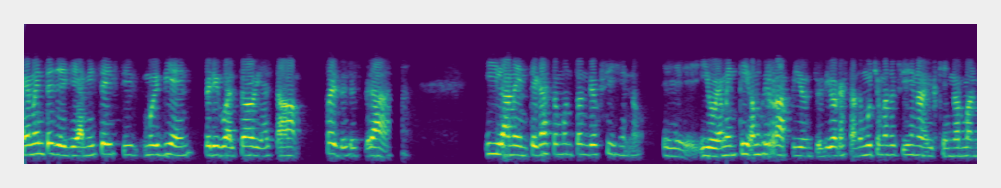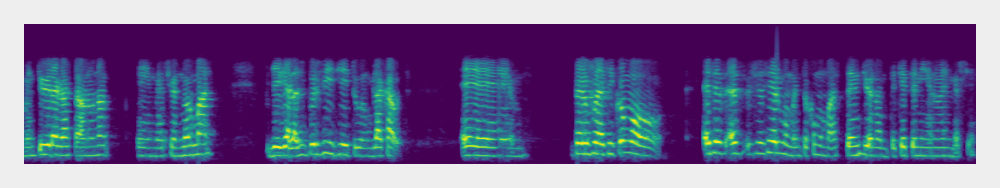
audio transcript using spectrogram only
Obviamente llegué a mi safety muy bien, pero igual todavía estaba pues desesperada. Y la mente gastó un montón de oxígeno eh, y obviamente iba muy rápido, entonces iba gastando mucho más oxígeno del que normalmente hubiera gastado en una inmersión normal. Llegué a la superficie y tuve un blackout. Eh, pero fue así como, ese, ese ha sido el momento como más tensionante que he tenido en una inmersión.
